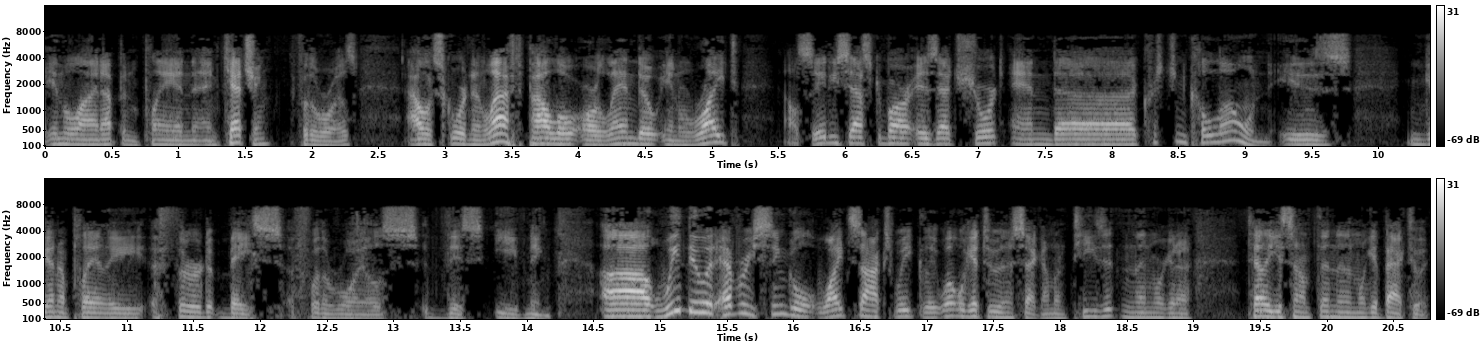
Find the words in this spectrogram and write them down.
in the lineup and playing and catching for the Royals. Alex Gordon in left. Paulo Orlando in right. Alcides Escobar is at short, and uh, Christian Colon is going to play third base for the Royals this evening. Uh, we do it every single White Sox weekly. Well, we'll get to it in a second. I'm going to tease it, and then we're going to tell you something, and then we'll get back to it.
